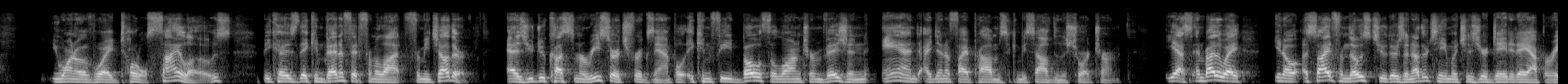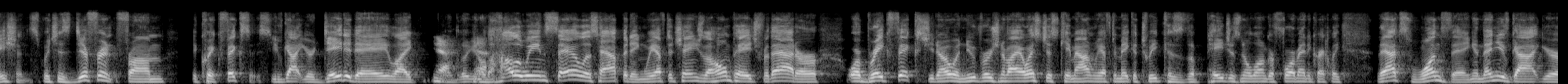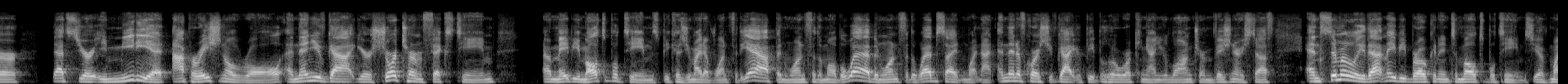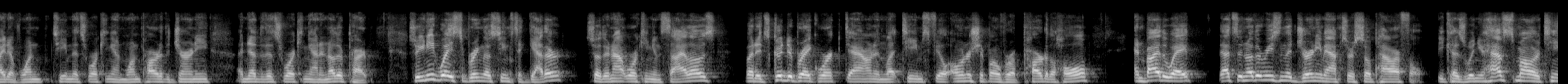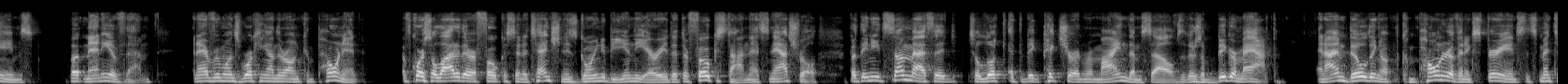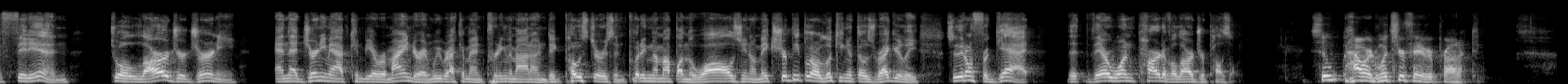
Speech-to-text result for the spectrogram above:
you want to avoid total silos because they can benefit from a lot from each other as you do customer research, for example, it can feed both a long term vision and identify problems that can be solved in the short term. Yes. And by the way, you know, aside from those two, there's another team, which is your day to day operations, which is different from the quick fixes. You've got your day to day, like, yeah, you know, yeah. the Halloween sale is happening. We have to change the homepage for that or, or break fix, you know, a new version of iOS just came out and we have to make a tweak because the page is no longer formatted correctly. That's one thing. And then you've got your, that's your immediate operational role. And then you've got your short term fix team, uh, maybe multiple teams, because you might have one for the app and one for the mobile web and one for the website and whatnot. And then, of course, you've got your people who are working on your long term visionary stuff. And similarly, that may be broken into multiple teams. You have, might have one team that's working on one part of the journey, another that's working on another part. So you need ways to bring those teams together so they're not working in silos. But it's good to break work down and let teams feel ownership over a part of the whole. And by the way, that's another reason the journey maps are so powerful because when you have smaller teams, but many of them, and everyone's working on their own component, of course, a lot of their focus and attention is going to be in the area that they're focused on. That's natural. But they need some method to look at the big picture and remind themselves that there's a bigger map. And I'm building a component of an experience that's meant to fit in to a larger journey. And that journey map can be a reminder. And we recommend printing them out on big posters and putting them up on the walls. You know, make sure people are looking at those regularly so they don't forget that they're one part of a larger puzzle. So, Howard, what's your favorite product?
